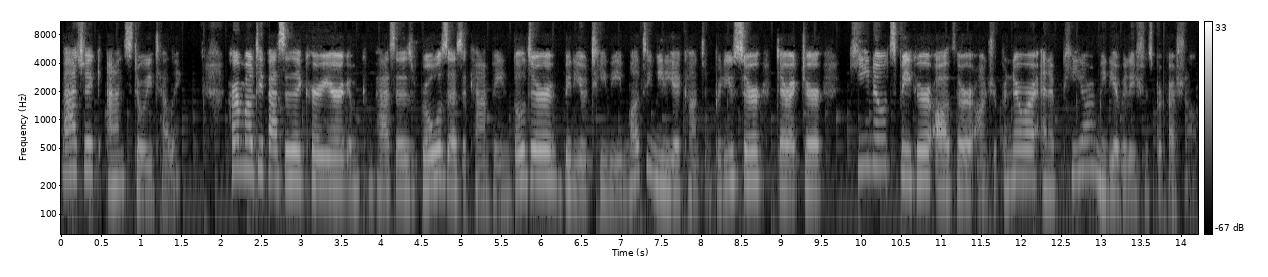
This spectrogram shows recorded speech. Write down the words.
magic, and storytelling. Her multifaceted career encompasses roles as a campaign builder, video, TV, multimedia content producer, director, keynote speaker, author, entrepreneur, and a PR media relations professional.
